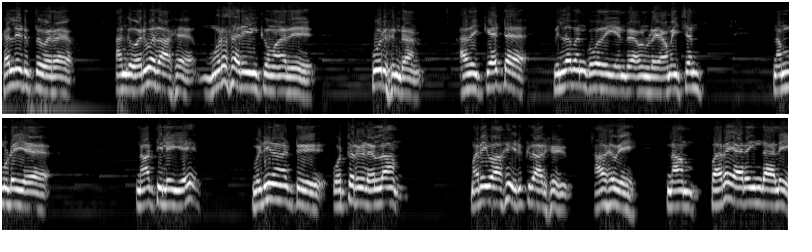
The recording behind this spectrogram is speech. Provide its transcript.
கல்லெடுத்து வர அங்கு வருவதாக முரசு அறிவிக்குமாறு கூறுகின்றான். அதை கேட்ட வில்லவன் கோதை என்ற அவனுடைய அமைச்சன் நம்முடைய நாட்டிலேயே வெளிநாட்டு ஒற்றர்கள் எல்லாம் மறைவாக இருக்கிறார்கள். ஆகவே நாம் பறை அறைந்தாலே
